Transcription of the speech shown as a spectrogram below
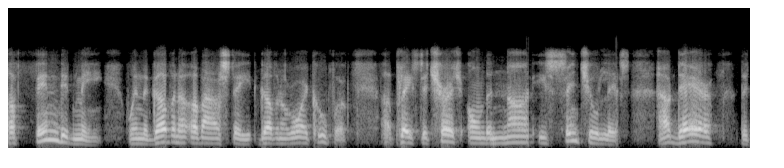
offended me when the governor of our state, Governor Roy Cooper, uh, placed the church on the non essential list. How dare the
